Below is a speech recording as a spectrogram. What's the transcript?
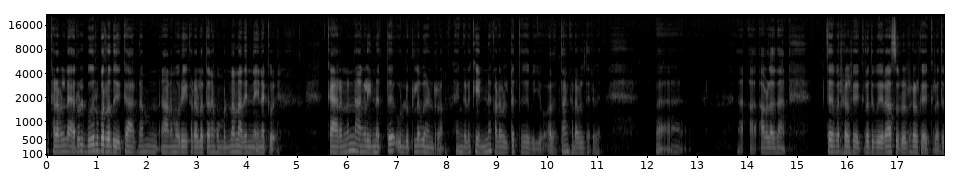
கடவுளின் அருள் வேறுபடுறது காரணம் நானும் ஒரே கடவுளை தானே கும்பிட்னா அது என்ன எனக்கு காரணம் நாங்கள் இன்னத்தை உள்ளுக்குள்ளே வேண்டுறோம் எங்களுக்கு என்ன கடவுள்கிட்ட தேவையோ அதைத்தான் கடவுள் தருவேன் அவ்வளோதான் தேவர்கள் கேட்குறது வேறு அசுரர்கள் கேட்குறது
